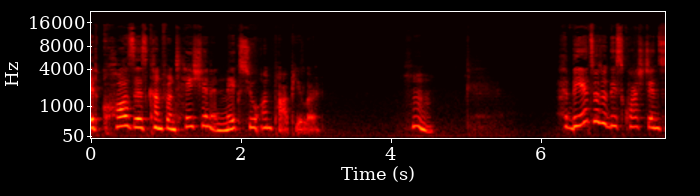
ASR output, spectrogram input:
it causes confrontation and makes you unpopular? Hmm. The answer to these questions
